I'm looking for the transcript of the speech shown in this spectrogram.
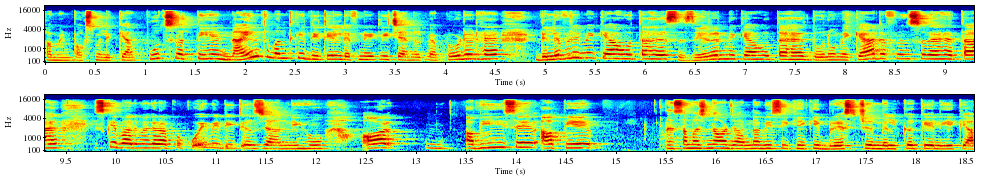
कमेंट बॉक्स में लिख के आप पूछ सकती हैं। नाइन्थ मंथ की डिटेल डेफिनेटली चैनल पे अपलोडेड है। डिलीवरी में क्या होता है सिजेरन में क्या होता है, दोनों में क्या डिफरेंस रहता है, इसके बारे में अगर आपको कोई भी डिटेल्स जाननी हो और अभी से आप ये समझना और जानना भी सीखें कि ब्रेस्ट मिल्क के लिए क्या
